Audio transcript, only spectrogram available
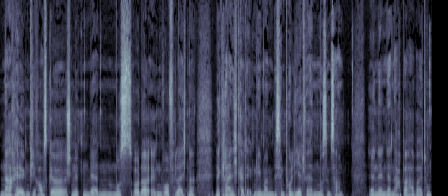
nachher irgendwie rausgeschnitten werden muss oder irgendwo vielleicht eine, eine Kleinigkeit irgendwie mal ein bisschen poliert werden muss im Sound, in, in der Nachbearbeitung.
